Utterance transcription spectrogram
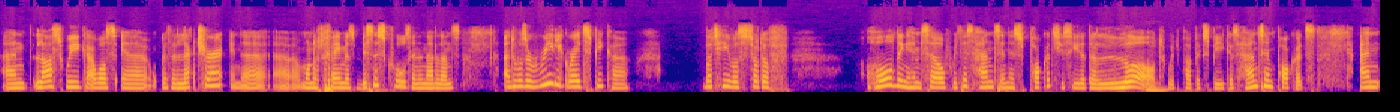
And last week i was uh, with a lecture in a, uh, one of the famous business schools in the netherlands and it was a really great speaker but he was sort of holding himself with his hands in his pockets. You see that a lot mm. with public speakers, hands in pockets. And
